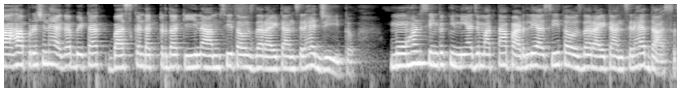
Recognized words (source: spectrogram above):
ਹਾਂ ਹਾਂ, ਪ੍ਰਸ਼ਨ ਹੈਗਾ, ਬੇਟਾ, ਬੱਸ ਕੰਡਕਟਰ ਦਾ ਕੀ ਨਾਮ ਸੀ? ਤਾਂ ਉਸ ਦਾ ਰਾਈਟ ਆਨਸਰ ਹੈ ਜੀਤ। ਮੋਹਨ ਸਿੰਘ ਕਿੰਨੀਆਂ ਜਮਾਤਾਂ ਪੜ੍ਹ ਲਿਆ ਸੀ? ਤਾਂ ਉਸ ਦਾ ਰਾਈਟ ਆਨਸਰ ਹੈ 10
